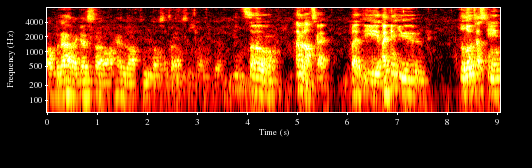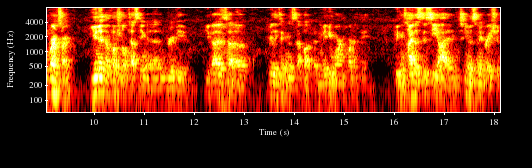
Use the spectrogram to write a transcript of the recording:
uh, with that, I guess I'll hand it off to you, Will, since I obviously joined you. So I'm an ops guy, but the I think you the load testing, or I'm sorry, unit and functional testing and Ruby, you guys have really taken a step up, and maybe more importantly, we can tie this to CI and continuous integration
